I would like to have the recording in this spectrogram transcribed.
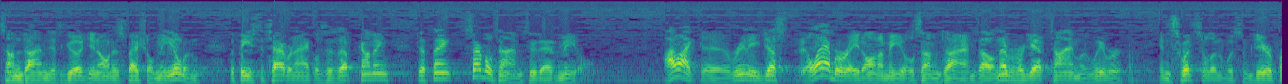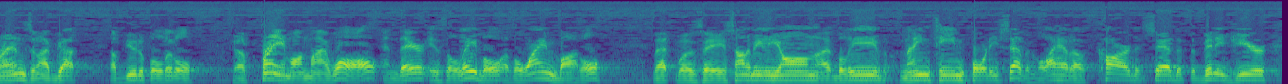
Sometimes it's good, you know, in a special meal, and the Feast of Tabernacles is upcoming, to think several times through that meal. I like to really just elaborate on a meal sometimes. I'll never forget time when we were in Switzerland with some dear friends, and I've got a beautiful little uh, frame on my wall, and there is the label of a wine bottle that was a Saint-Emilion, I believe, 1947. Well, I had a card that said that the vintage year,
